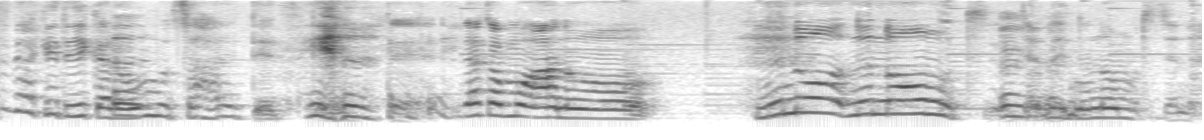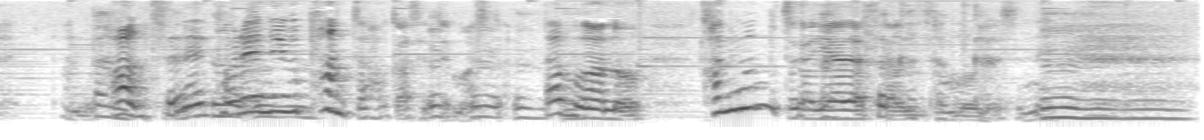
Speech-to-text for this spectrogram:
つだけでいいからおむつ履いてって言って、だからもうあの布布おむつじゃない、うん。布おむつじゃない。パンツね、トレーニングパンツ履かせてました。多分あの紙おむつが嫌だったんだと思うんですね。うんうん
